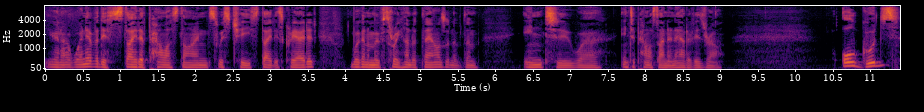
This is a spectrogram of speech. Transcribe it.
You know, whenever this state of Palestine, Swiss cheese state is created, we're going to move 300,000 of them into uh, into Palestine and out of Israel. All goods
